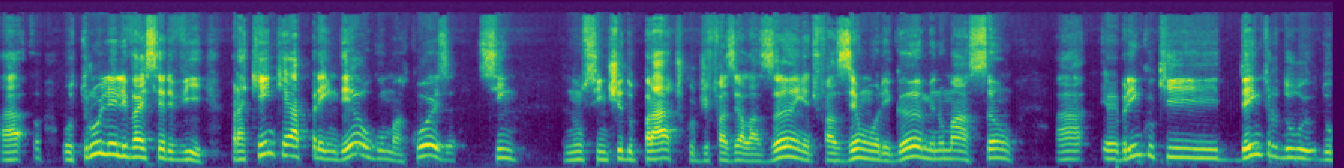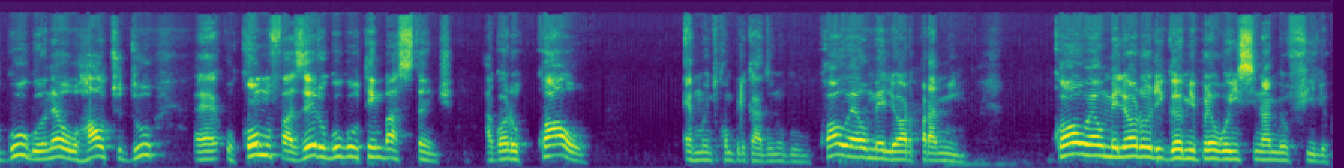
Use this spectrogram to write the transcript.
Ah, o Trulli ele vai servir para quem quer aprender alguma coisa, sim, num sentido prático de fazer lasanha, de fazer um origami, numa ação. Ah, eu brinco que dentro do, do Google, né, o How to Do, é, o como fazer, o Google tem bastante. Agora, o qual é muito complicado no Google. Qual é o melhor para mim? Qual é o melhor origami para eu ensinar meu filho?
